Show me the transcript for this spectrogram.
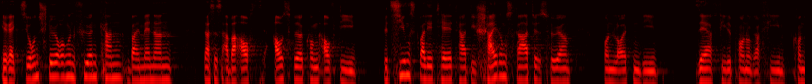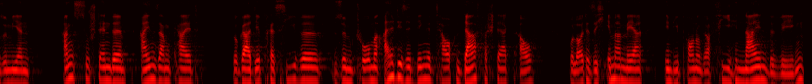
Erektionsstörungen führen kann bei Männern, dass es aber auch Auswirkungen auf die Beziehungsqualität hat. Die Scheidungsrate ist höher von Leuten, die sehr viel Pornografie konsumieren, Angstzustände, Einsamkeit, sogar depressive Symptome, all diese Dinge tauchen da verstärkt auf, wo Leute sich immer mehr in die Pornografie hineinbewegen.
